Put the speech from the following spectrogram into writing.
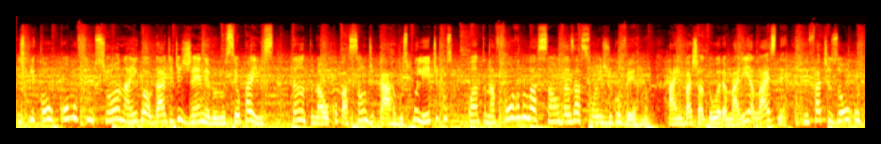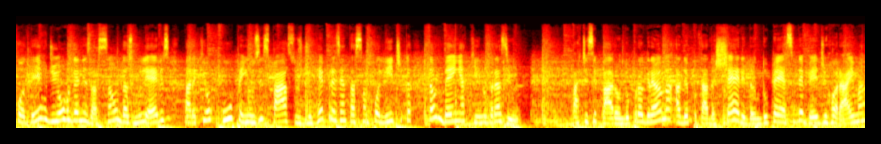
explicou como funciona a igualdade de gênero no seu país, tanto na ocupação de cargos políticos quanto na formulação das ações de governo. A embaixadora Maria Leisner enfatizou o poder de organização das mulheres para que ocupem os espaços de representação política também aqui no Brasil. Participaram do programa a deputada Sheridan, do PSDB de Roraima,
